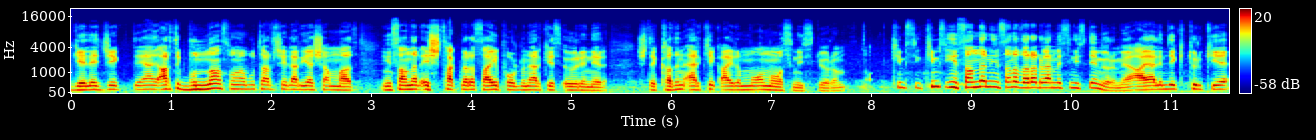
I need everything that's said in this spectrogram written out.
gelecekte yani artık bundan sonra bu tarz şeyler yaşanmaz. İnsanların eşit haklara sahip olduğunu herkes öğrenir. İşte kadın erkek ayrımı olmamasını istiyorum. Kimse, kimse insanların insana zarar vermesini istemiyorum ya. Hayalimdeki Türkiye,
